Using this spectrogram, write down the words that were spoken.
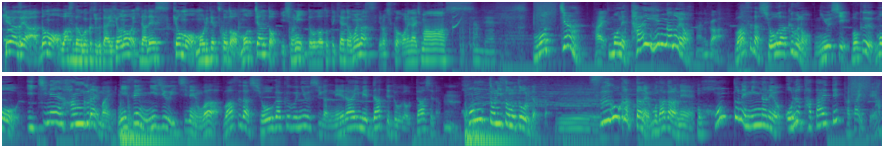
平和やどうも早稲田語学塾代表の平です。今日も森哲子ともっちゃんと一緒に動画を撮っていきたいと思います。よろしくお願いします。ちゃんです。もっちゃんはい。もうね大変なのよ。何が？早稲田小学部の入試。僕もう1年半ぐらい前に2021年は早稲田小学部入試が狙い目だって動画を出してたうん。本当にその通りだったすごかったのよ。もうだからねもう本当ねみんなね俺を称えて叩いて？称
